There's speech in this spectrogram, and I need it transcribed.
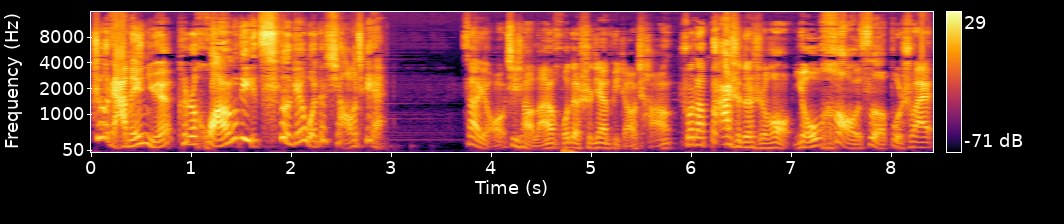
这俩美女可是皇帝赐给我的小妾。”再有，纪晓岚活的时间比较长，说他八十的时候犹好色不衰，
